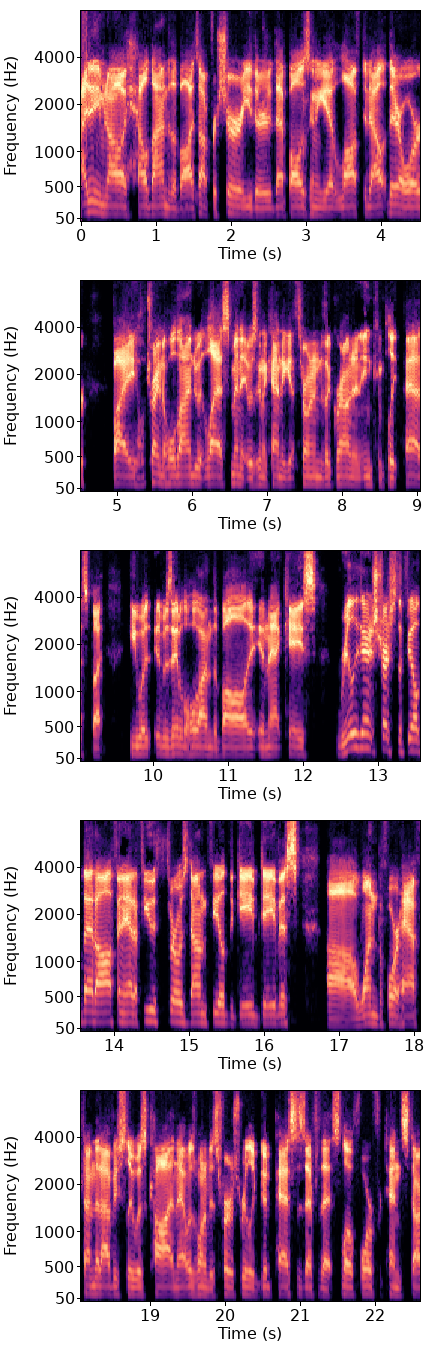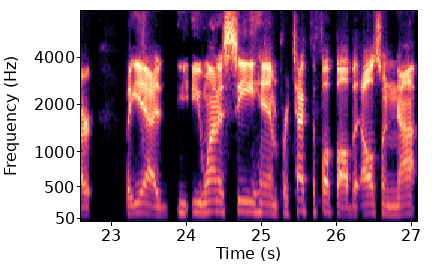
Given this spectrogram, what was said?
I didn't even know how he held on to the ball. I thought for sure either that ball was going to get lofted out there, or by trying to hold on to it last minute, it was going to kind of get thrown into the ground, an incomplete pass. But he was it was able to hold on to the ball in that case really didn't stretch the field that often. Had a few throws downfield to Gabe Davis. Uh, one before halftime that obviously was caught, and that was one of his first really good passes after that slow four for 10 start. But yeah, you, you want to see him protect the football, but also not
